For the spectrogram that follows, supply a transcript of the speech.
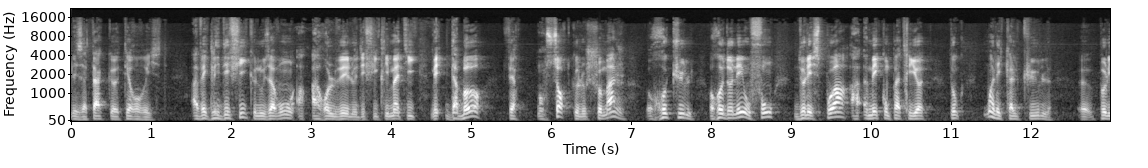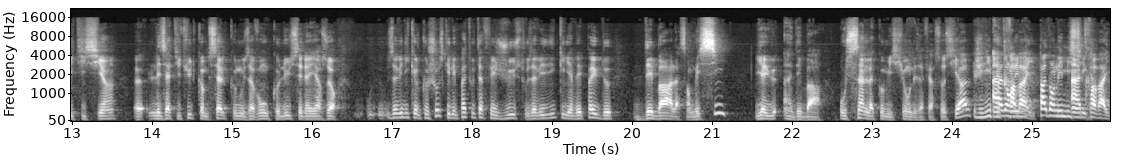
les attaques euh, terroristes, avec les défis que nous avons à, relever, le défi climatique, mais d'abord faire en sorte que le chômage recule, redonner au fond de l'espoir à, mes compatriotes. Donc, moi, les calculs euh, politiciens, les attitudes comme celles que nous avons connues ces dernières heures, vous avez dit quelque chose qui n'est pas tout à fait juste. Vous avez dit qu'il n'y avait pas eu de débat à l'Assemblée. Si, il y a eu un débat au sein de la commission des affaires sociales. J'ai dit pas, dans travail, pas dans l'hémicycle. Un travail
